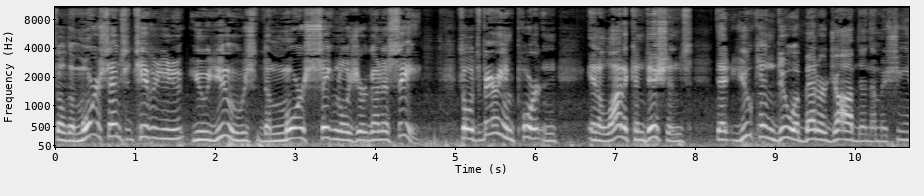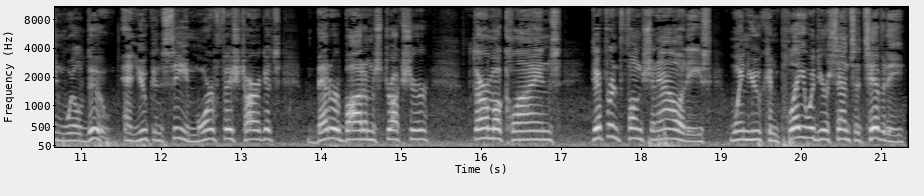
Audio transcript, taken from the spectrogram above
So the more sensitivity you use, the more signals you're going to see. So it's very important in a lot of conditions that you can do a better job than the machine will do. And you can see more fish targets, better bottom structure, thermoclines, different functionalities when you can play with your sensitivity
